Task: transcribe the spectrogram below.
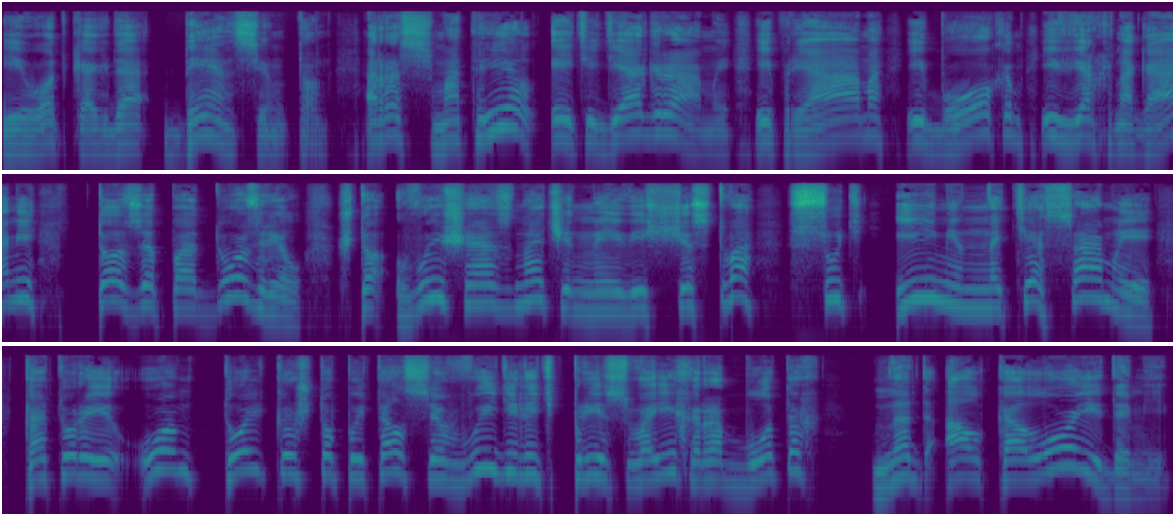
И вот когда Бенсингтон рассмотрел эти диаграммы и прямо, и боком, и вверх ногами, то заподозрил, что вышеозначенные вещества — суть именно те самые, которые он только что пытался выделить при своих работах над алкалоидами,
